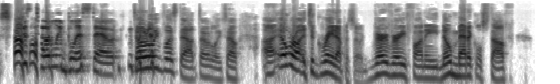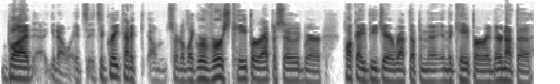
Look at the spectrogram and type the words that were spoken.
so, just totally blissed out. totally blissed out. Totally. So, uh, overall, it's a great episode. Very, very funny. No medical stuff but you know, it's it's a great kind of um, sort of like reverse caper episode where Hawkeye and BJ are wrapped up in the in the caper, and they're not the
